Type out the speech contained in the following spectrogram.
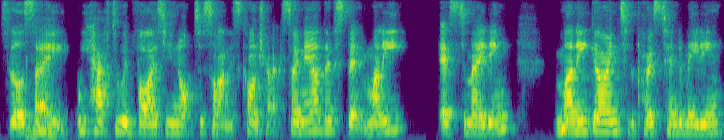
So they'll say, mm-hmm. we have to advise you not to sign this contract. So now they've spent money estimating, money going to the post tender meeting,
